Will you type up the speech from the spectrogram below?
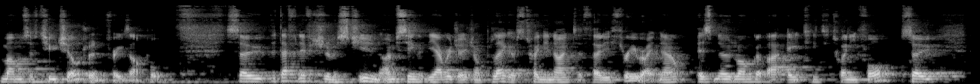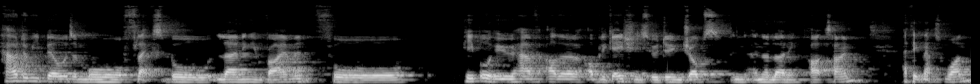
mums of two children, for example. So the definition of a student, I'm seeing that the average age on Perlego is 29 to 33 right now, is no longer that 18 to 24. So how do we build a more flexible learning environment for people who have other obligations who are doing jobs and, and are learning part time. I think that's one.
